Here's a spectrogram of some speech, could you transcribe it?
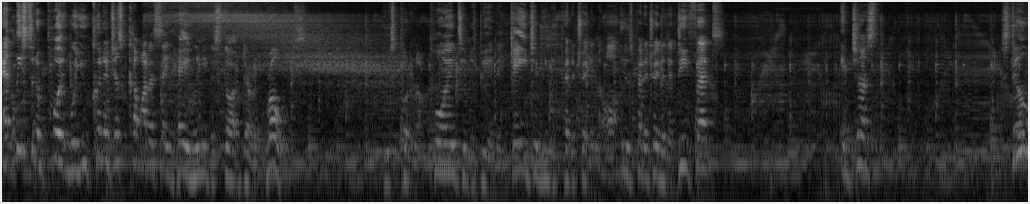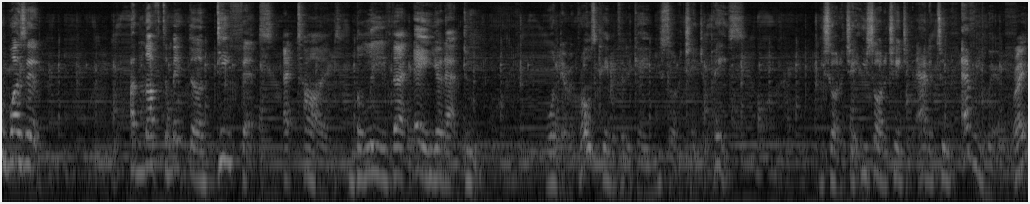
At least to the point where you couldn't just come out and say, "Hey, we need to start Derrick Rose." He was putting up points. He was being engaging. He was penetrating the. He was penetrating the defense. It just still wasn't enough to make the defense at times believe that, hey, you're that dude. When Derrick Rose came into the game, you saw the change of pace. You saw the change. You saw the change in attitude everywhere, right?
